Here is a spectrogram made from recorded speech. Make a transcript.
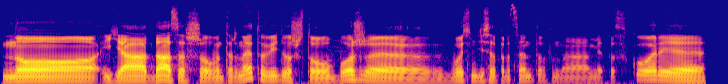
Но я, да, зашел в интернет, увидел, что, боже, 80% на метаскоре,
